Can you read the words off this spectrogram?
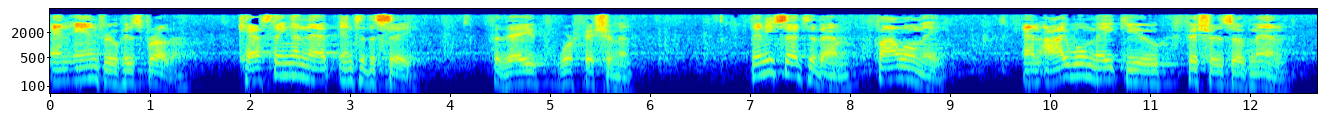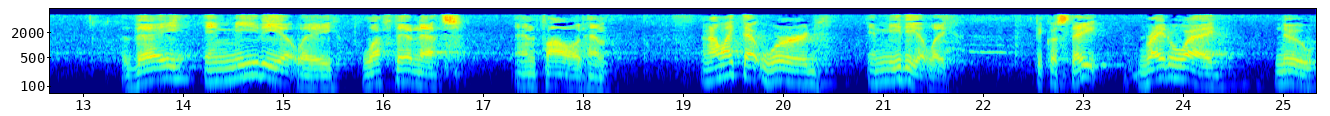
and Andrew, his brother, casting a net into the sea, for they were fishermen. Then he said to them, Follow me, and I will make you fishers of men. They immediately left their nets and followed him. And I like that word immediately because they right away knew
